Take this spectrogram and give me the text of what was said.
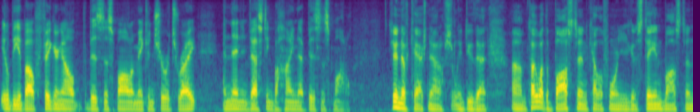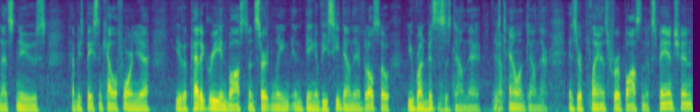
It'll be about figuring out the business model and making sure it's right, and then investing behind that business model. So you have enough cash now to certainly do that. Um, talk about the Boston, California. You're going to stay in Boston, that's news. Company's based in California. You have a pedigree in Boston, certainly in being a VC down there, but also you run businesses down there. There's Yep. talent down there. Is there plans for a Boston expansion,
